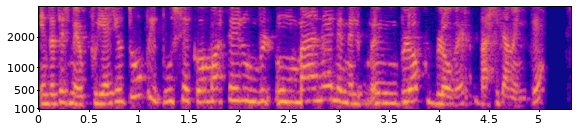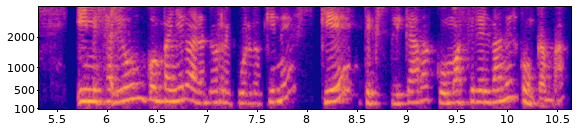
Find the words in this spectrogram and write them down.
Entonces me fui a YouTube y puse cómo hacer un, banner en el blog Blogger, básicamente. Y me salió un compañero, ahora no recuerdo quién es, que te explicaba cómo hacer el banner con Canva.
